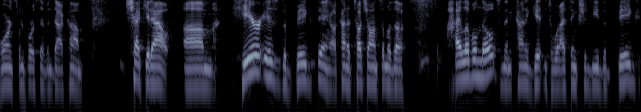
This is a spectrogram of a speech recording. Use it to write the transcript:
horns247.com. Check it out. Um, here is the big thing. I'll kind of touch on some of the high level notes and then kind of get into what I think should be the big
